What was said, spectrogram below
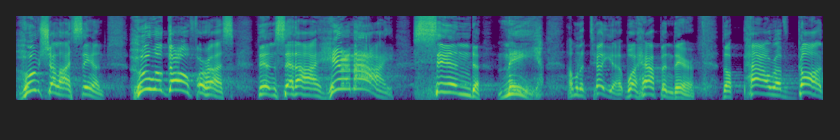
Whom shall I send? Who will go for us? Then said I, Here am I, send me. I'm going to tell you what happened there. The power of God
